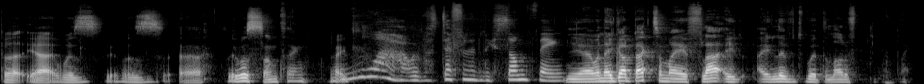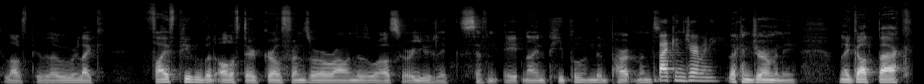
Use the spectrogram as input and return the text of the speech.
But yeah, it was it was uh, it was something. Like wow, it was definitely something. yeah, when I got back to my flat, I, I lived with a lot of like a lot of people. We were like five people, but all of their girlfriends were around as well. So we were usually like seven, eight, nine people in the apartment Back in Germany. back in Germany. When I got back,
